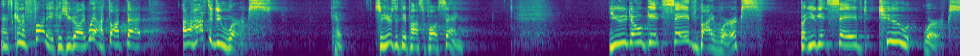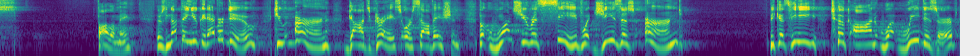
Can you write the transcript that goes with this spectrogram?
And it's kind of funny because you go like, wait, I thought that I don't have to do works. Okay. So here's what the Apostle Paul is saying. You don't get saved by works, but you get saved to works. Follow me. There's nothing you could ever do to earn God's grace or salvation. But once you receive what Jesus earned, because he took on what we deserved,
